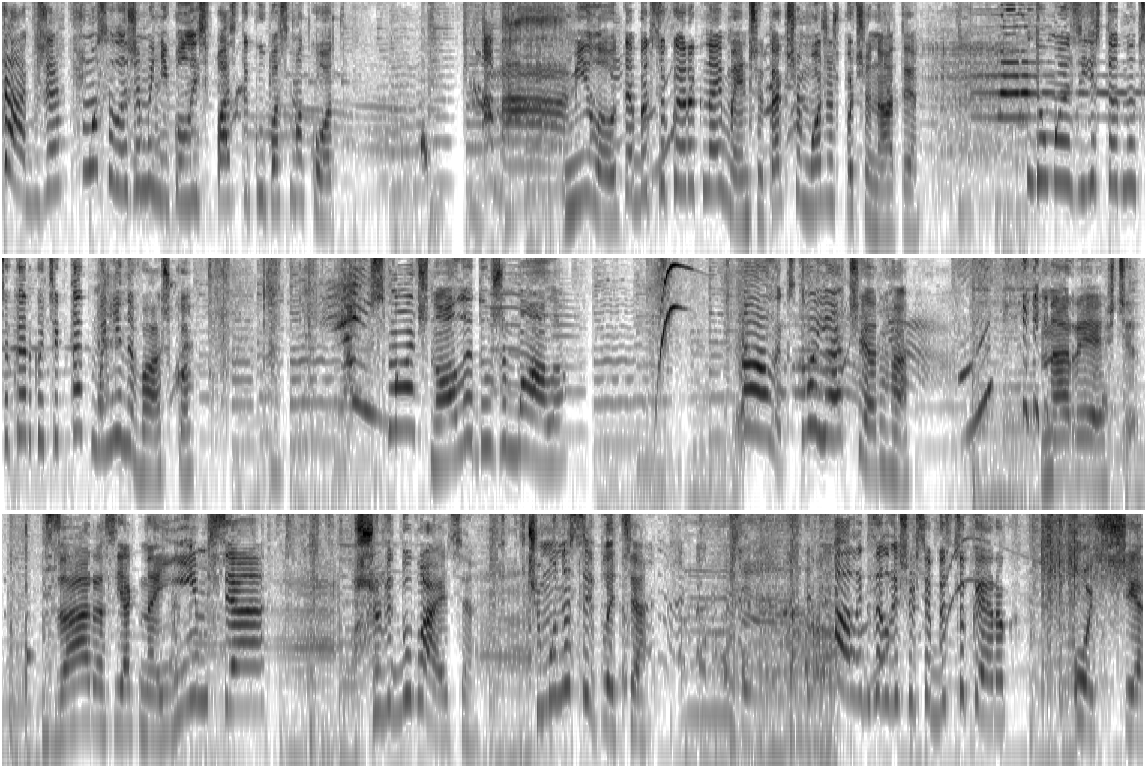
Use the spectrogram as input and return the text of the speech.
Так вже, мусила же мені колись впасти купа смакот. Міла, у тебе цукерок найменше, так що можеш починати. Думаю, з'їсти одну цукерку тік-так мені не важко. Смачно, але дуже мало. Алекс, твоя черга. Нарешті. Зараз як наїмся. Що відбувається? Чому не сиплеться? Алекс залишився без цукерок. Ось ще.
